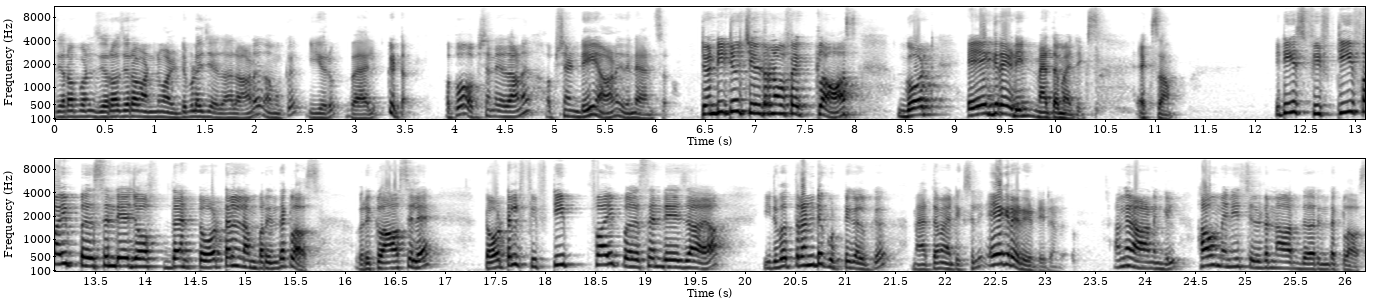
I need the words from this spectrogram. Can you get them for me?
zero point zero zero വണ്ണിന് മൾട്ടിപ്ലൈ ചെയ്താലാണ് നമുക്ക് ഈ ഒരു വാല്യൂ കിട്ടുക. അപ്പോൾ ഓപ്ഷൻ ഏതാണ്? ഓപ്ഷൻ ഡി ആണ് ഇതിന്റെ answer twenty two children of a class got A grade in mathematics exam it is fifty five percentage of the total number in the class ഒരു ക്ലാസ്സിലെ ടോട്ടൽ ഫിഫ്റ്റി ഫൈവ് പെർസെന്റേജ് ആയ ഇരുപത്തിരണ്ട് കുട്ടികൾക്ക് മാത്തമാറ്റിക്സിൽ എ ഗ്രേഡ് കിട്ടിയിട്ടുണ്ട്. അങ്ങനെയാണെങ്കിൽ how many children are there in the class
